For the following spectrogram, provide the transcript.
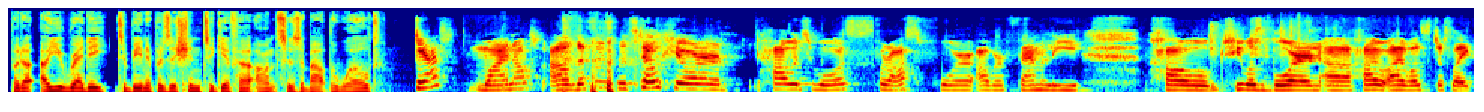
but are, are you ready to be in a position to give her answers about the world? Yes, why not? I'll definitely tell her how it was for us, for our family, how she was born, uh, how I was just like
